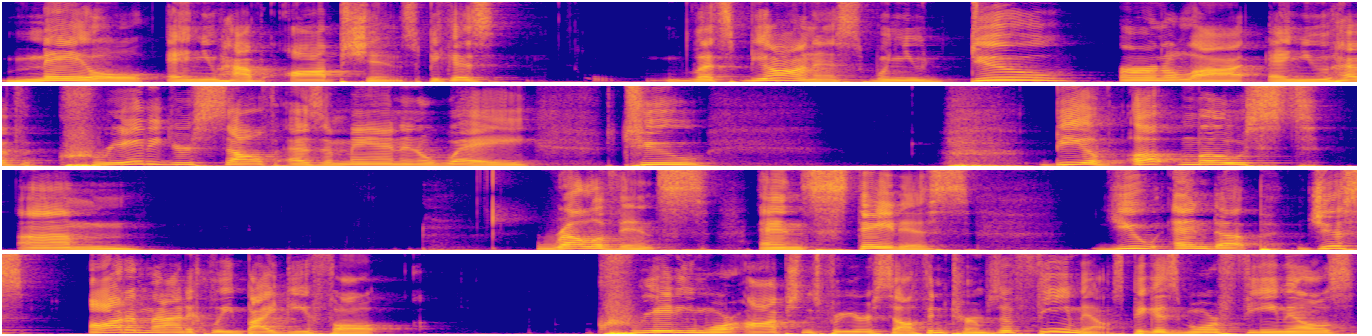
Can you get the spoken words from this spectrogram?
male and you have options? Because let's be honest, when you do earn a lot and you have created yourself as a man in a way to be of utmost um relevance and status, you end up just automatically by default creating more options for yourself in terms of females because more females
